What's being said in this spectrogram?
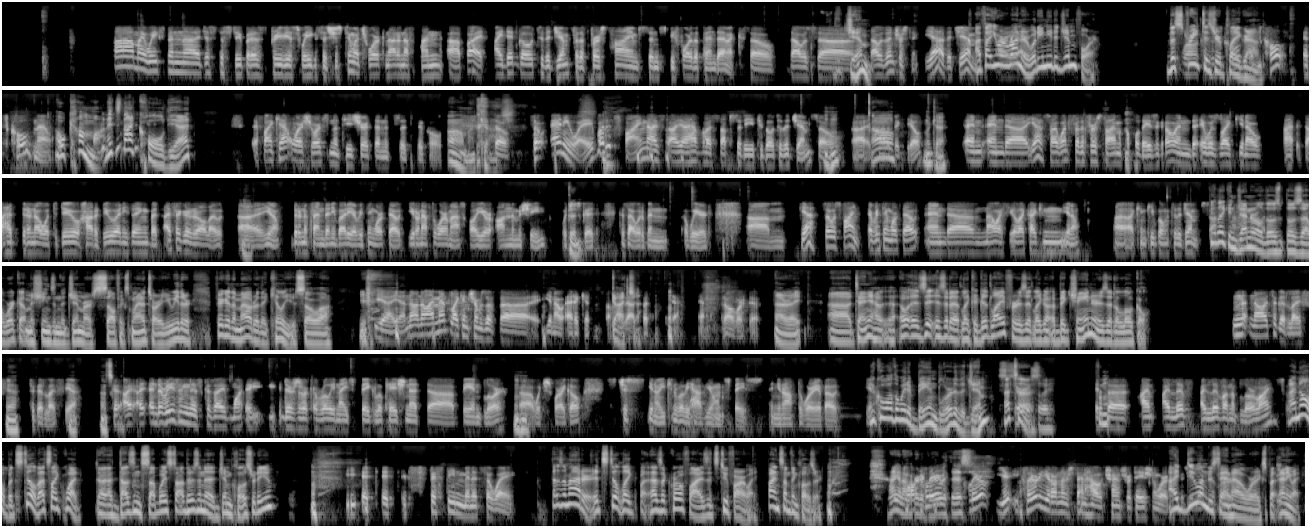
Uh, my week's been uh, just as stupid as previous weeks. It's just too much work, not enough fun. Uh, but I did go to the gym for the first time since before the pandemic, so that was uh, gym? That was interesting. Yeah, the gym. I thought you were a uh, runner. what do you need a gym for? The well, is your it's cold. playground. It's cold. It's cold now. Oh, come on. It's not cold yet. If I can't wear shorts and a t-shirt, then it's it's too cold. Oh my gosh. So so anyway, but it's fine. I've, I have a subsidy to go to the gym, so Mhm. uh, it's not Oh. a big deal. okay. and and uh, yeah, so I went for the first time a couple of days ago, and it was like you know I, I had, didn't know what to do, how to do anything, but I figured it all out. Uh, you know, didn't offend anybody. Everything worked out. You don't have to wear a mask while you're on the machine, which is good because that would have been uh, weird. Um, yeah, so it was fine. Everything worked out, and uh, now I feel like I can, you know, I can keep going to the gym. I feel like in general, those those uh, workout machines in the gym are self-explanatory. You either figure them out or they kill you. So, uh, you, yeah, yeah. No, no, I meant like in terms of uh, you know etiquette and stuff Gotcha. like that. But yeah, yeah, it all worked out. all right, uh, Tanya. How, oh, is it is it a like a GoodLife or is it like a, a big chain or is it a local? N- no, it's a GoodLife. Yeah. it's a GoodLife. Yeah. That's I, I, and the reason is because I want uh, there's like a really nice big location at uh, Bay and Bloor, uh, Mm-hmm. which is where I go. It's just you know you can really have your own space and you don't have to worry about. You, go all the way to Bay and Bloor to the gym. That's Seriously. It's a I I live I live on the Bloor line. So a. I know, but still, that's like what a dozen subway stops. There isn't a gym closer to you. it, it it's 15 minutes away. Doesn't matter. It's still like but as a crow flies, it's too far away. Find something closer. I'm gonna hard agree with this. Clear, you, clearly, you don't understand how transportation works. I do understand how it works, but anyway.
